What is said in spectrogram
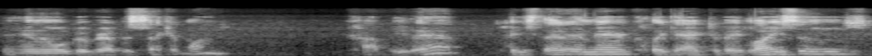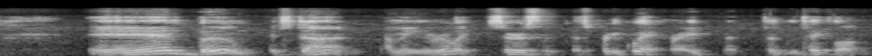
and then we'll go grab the second one. Copy that, paste that in there, click activate license, and boom, it's done. I mean, really, seriously, that's pretty quick, right? That doesn't take long.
